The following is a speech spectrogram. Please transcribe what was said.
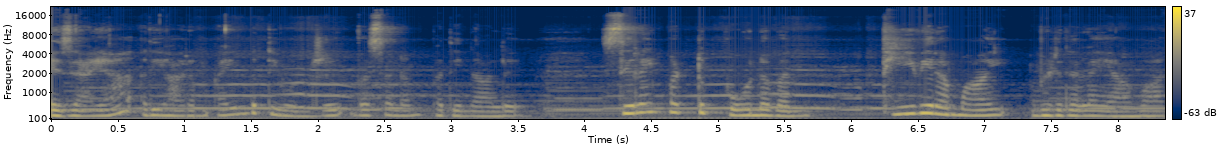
எசாயா அதிகாரம் ஐம்பத்தி ஒன்று வசனம் பதினாலு. சிறைப்பட்டு போனவன் தீவிரமாய் விடுதலையாவான்.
